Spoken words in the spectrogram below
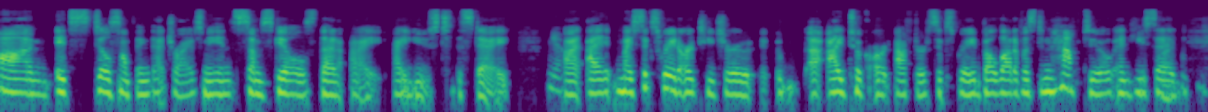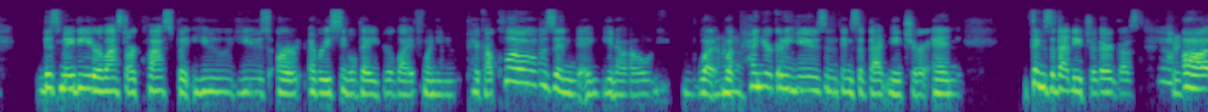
Um, it's still something that drives me and some skills that I, I use to this day. Yeah. I, I, my sixth grade art teacher, I, I took art after sixth grade, but a lot of us didn't have to. And he said, this may be your last art class, but you use art every single day of your life when you pick out clothes and, and, you know what what Ah. pen you're going to use and things of that nature and things of that nature. There it goes. Uh,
